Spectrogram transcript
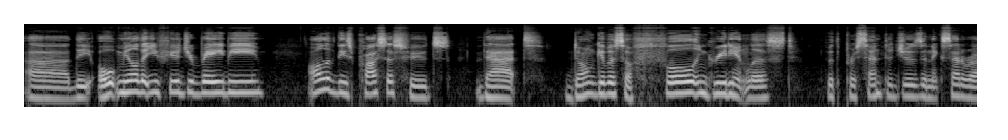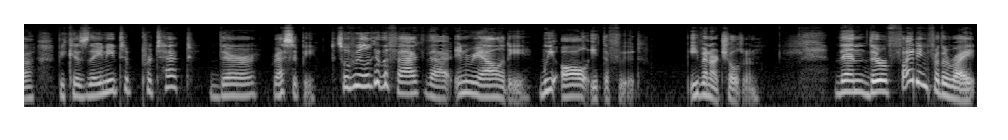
Uh, the oatmeal that you feed your baby, all of these processed foods that don't give us a full ingredient list with percentages and etc because they need to protect their recipe. So if we look at the fact that in reality we all eat the food, even our children, then they're fighting for the right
